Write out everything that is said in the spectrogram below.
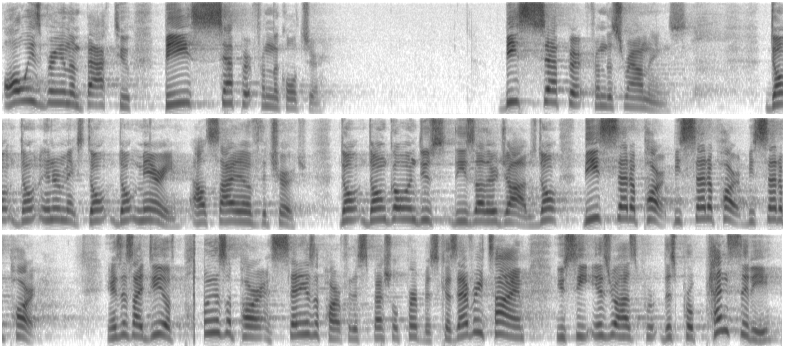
always bringing them back to be separate from the culture, be separate from the surroundings. Don't, don't intermix, don't, don't marry outside of the church. Don't, don't go and do these other jobs. Don't be set apart, be set apart, be set apart. And it's this idea of pulling us apart and setting us apart for this special purpose. Because every time you see Israel has this propensity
